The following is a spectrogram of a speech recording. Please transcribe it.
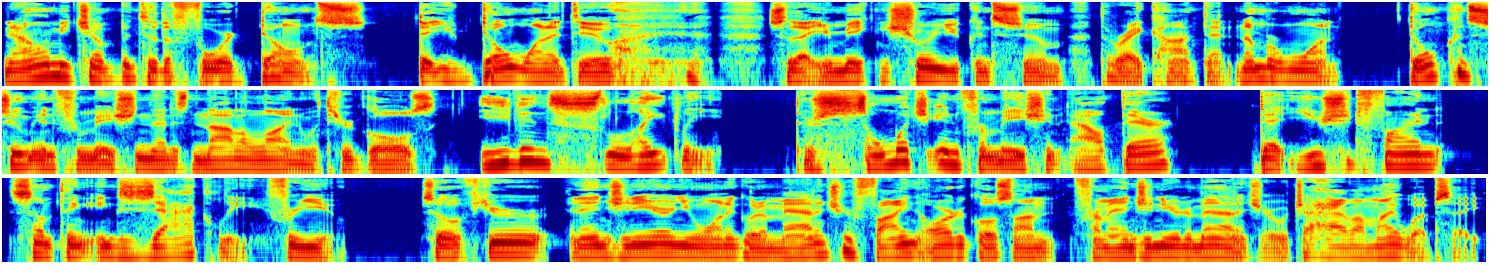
Now, let me jump into the four don'ts that you don't want to do so that you're making sure you consume the right content. Number one, don't consume information that is not aligned with your goals, even slightly. There's so much information out there that you should find something exactly for you. So if you're an engineer and you want to go to manager, find articles on from engineer to manager, which I have on my website.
